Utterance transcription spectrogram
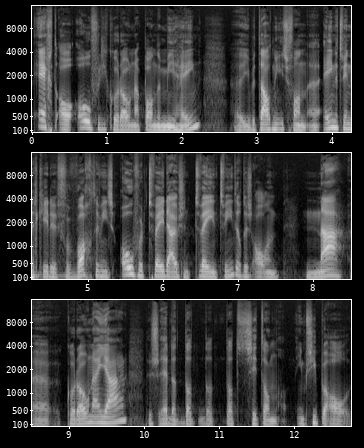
echt al over die coronapandemie heen. Uh, je betaalt nu iets van uh, 21 keer de verwachte winst over 2022. Dus al een na uh, coronajaar. Dus hè, dat, dat, dat, dat zit dan in principe al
